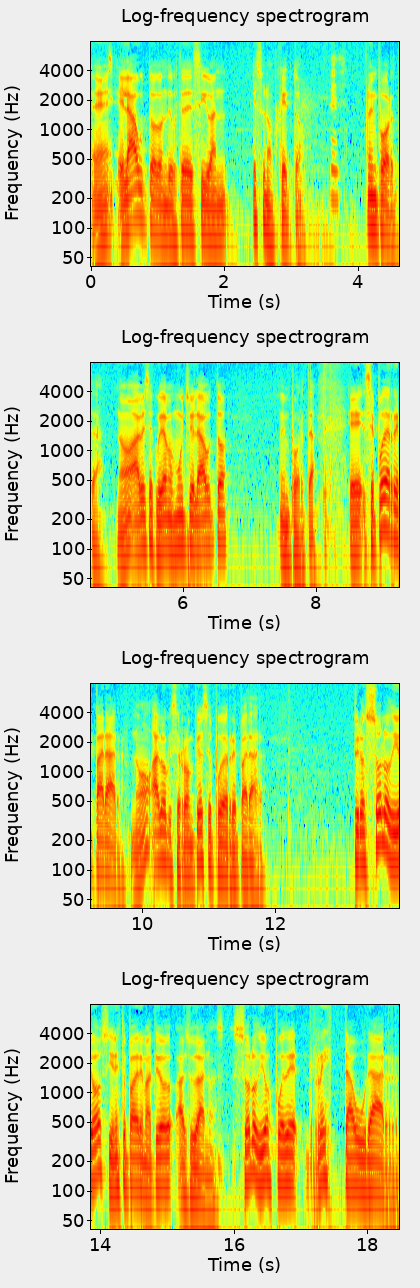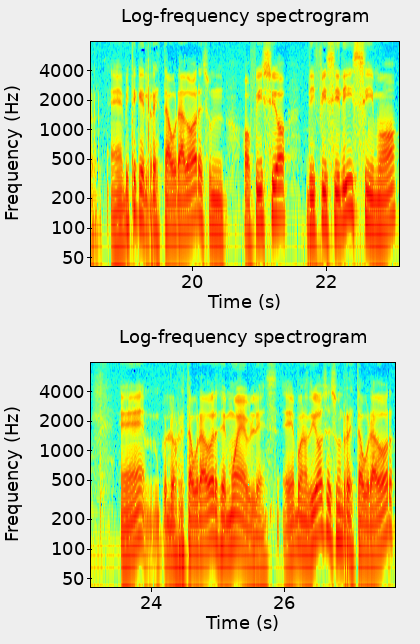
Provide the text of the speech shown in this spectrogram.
Eh. El auto donde ustedes iban es un objeto. No importa, ¿no? A veces cuidamos mucho el auto, no importa. se puede reparar, ¿no? Algo que se rompió se puede reparar. Pero solo Dios, y en esto Padre Mateo, ayúdanos, solo Dios puede restaurar. ¿eh? Viste que el restaurador es un oficio dificilísimo, ¿eh? los restauradores de muebles. ¿eh? Bueno, Dios es un restaurador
